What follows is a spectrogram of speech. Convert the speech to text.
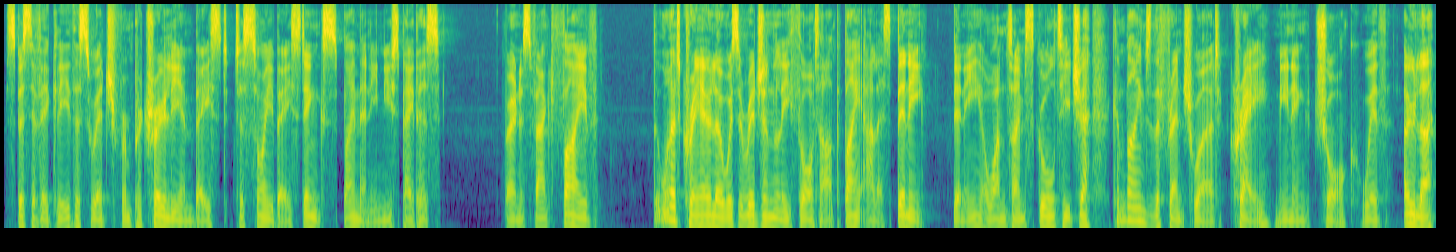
specifically the switch from petroleum based to soy based inks by many newspapers. Bonus fact 5. The word Crayola was originally thought up by Alice Binney. Binney, a one time school teacher, combined the French word cray, meaning chalk, with ola,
